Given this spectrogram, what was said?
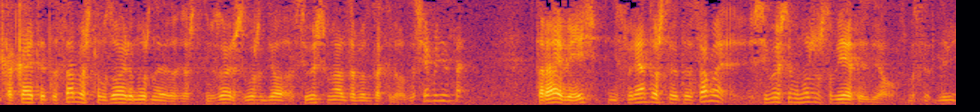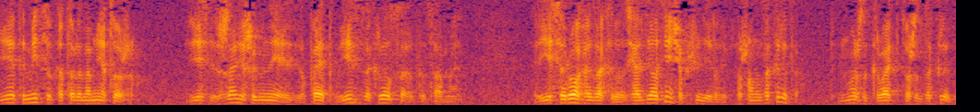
какая-то это самое, что в Зоре нужно, что не в Зоре, что нужно делать, Всевышнему надо забыть закрыл. Зачем, я не знаю. Вторая вещь, несмотря на то, что это самое, Всевышнему нужно, чтобы я это сделал. В смысле, для меня это митсу, которая на мне тоже. Есть желание, чтобы именно я это сделал. Поэтому, если закрылся это самое, если роха закрылась, сейчас делать нечего, почему делать? Потому что она закрыта. Ты не можешь закрывать то, что закрыто.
